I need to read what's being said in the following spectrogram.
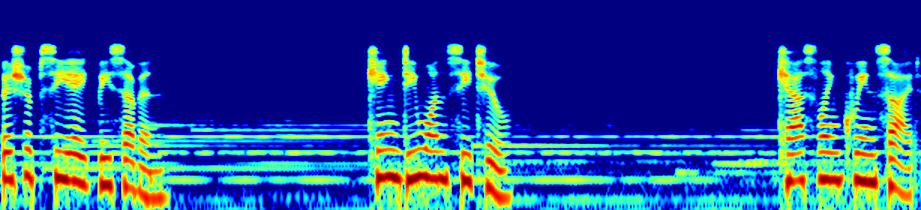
bishop c8 b7 king d1 c2 castling queen side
